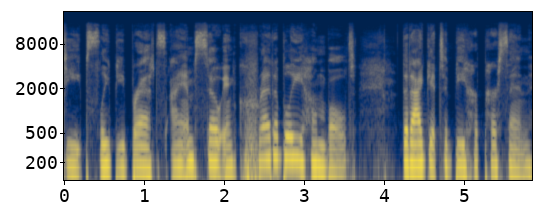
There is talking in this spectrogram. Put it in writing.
deep, sleepy breaths, I am so incredibly humbled that I get to be her person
